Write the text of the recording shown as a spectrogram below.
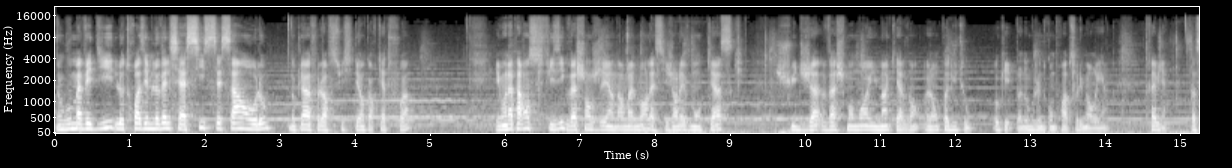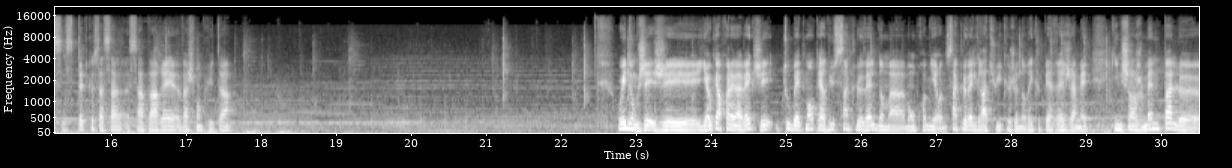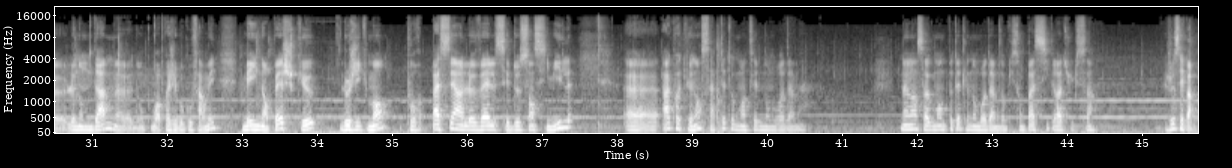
Donc vous m'avez dit, le troisième level c'est à 6, c'est ça en holo? Donc là il va falloir se suicider encore 4 fois. Et mon apparence physique va changer. Hein. Normalement, là, si j'enlève mon casque, je suis déjà vachement moins humain qu'avant. Euh, non, pas du tout. Ok, bah donc je ne comprends absolument rien. Très bien. Peut-être que ça, ça, apparaît vachement plus tard. Oui, donc il n'y a aucun problème avec. J'ai tout bêtement perdu 5 levels dans ma, mon premier run. 5 levels gratuits que je ne récupérerai jamais, qui ne changent même pas le, le nombre d'âmes. Euh, donc bon, après j'ai beaucoup farmé. Mais il n'empêche que, logiquement, pour passer un level, c'est 206 000. Euh, ah, quoique, non, ça a peut-être augmenté le nombre d'âmes. Non, non, ça augmente peut-être le nombre d'âmes, donc ils sont pas si gratuits que ça. Je sais pas.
